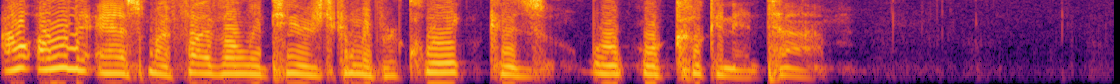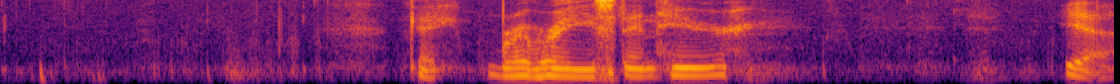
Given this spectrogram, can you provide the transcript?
I, I want to ask my five volunteers to come up here quick because we're, we're cooking in time. Okay, Bray Bray, you stand here. Yeah.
